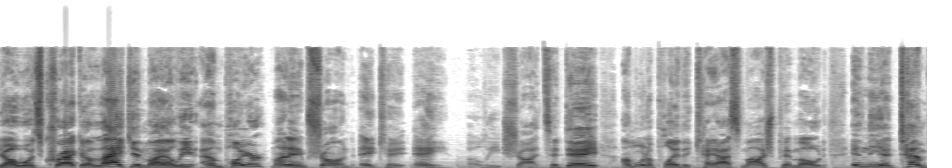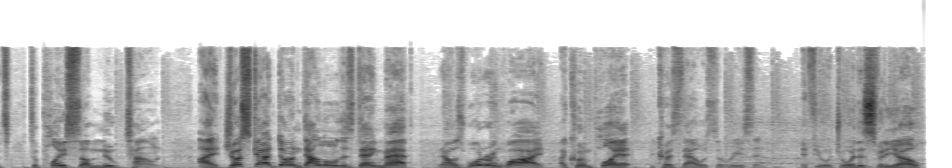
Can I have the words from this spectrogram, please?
Yo, what's crack-a-lackin' my elite empire? My name's Sean, aka EliteShot. Today, I'm gonna play the Chaos Mosh Pit mode in the attempt to play some Nuketown. I just got done downloading this dang map, and I was wondering why I couldn't play it, because that was the reason. If you enjoyed this video,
